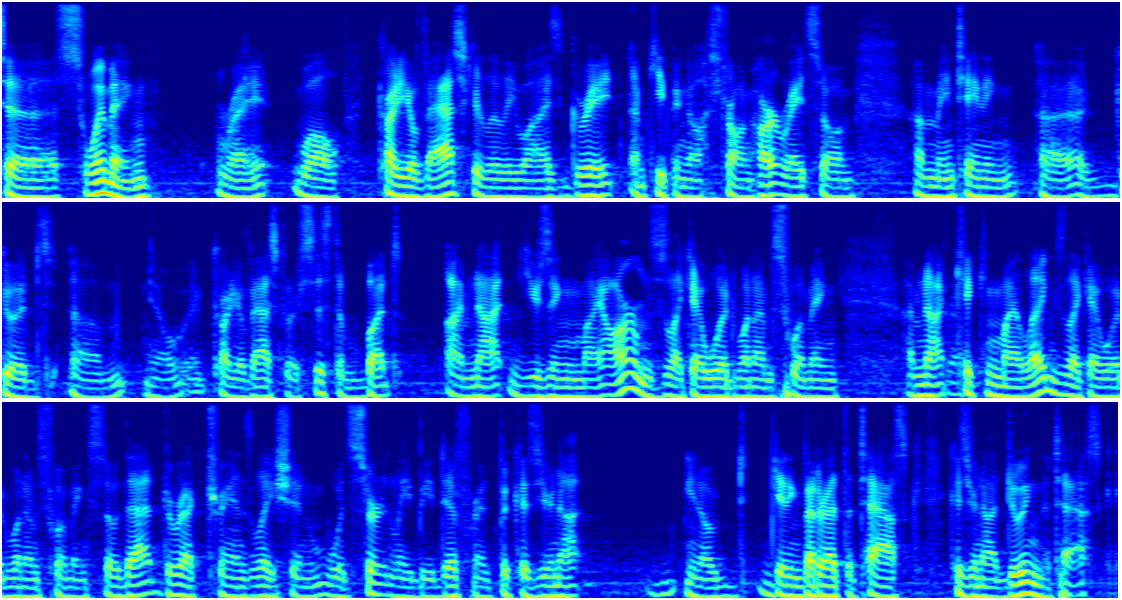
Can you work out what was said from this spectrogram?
to swimming? Right? Well, cardiovascularly wise, great. I'm keeping a strong heart rate, so I'm I'm maintaining a good um, you know cardiovascular system. But I'm not using my arms like I would when I'm swimming. I'm not right. kicking my legs like I would when I'm swimming. So that direct translation would certainly be different because you're not, you know, getting better at the task because you're not doing the task.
